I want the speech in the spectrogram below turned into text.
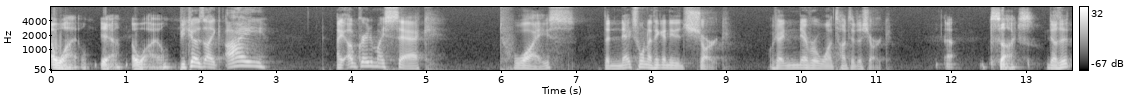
A while, yeah, a while. because like I I upgraded my sack twice. The next one I think I needed shark, which I never once hunted a shark. Uh, sucks. Does it?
